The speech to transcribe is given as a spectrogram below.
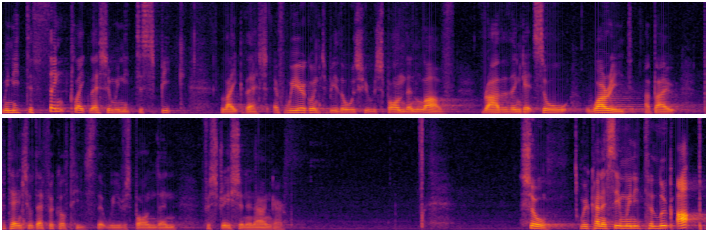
We need to think like this, and we need to speak like this if we are going to be those who respond in love rather than get so worried about potential difficulties that we respond in frustration and anger. So, we've kind of seen we need to look up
